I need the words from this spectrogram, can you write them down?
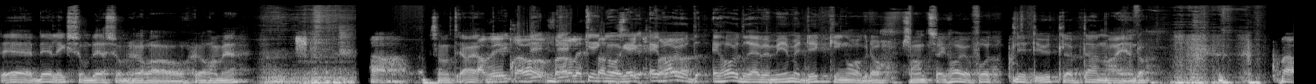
Det det er liksom det som hører, hører med. Ja. Sant? Ja, ja. Ja, vi prøver å føre litt statistikk. Jeg, jeg, har jo, jeg har jo drevet mye med dykking òg, da. Sant? Så jeg har jo fått litt utløp den veien, da. Ja,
